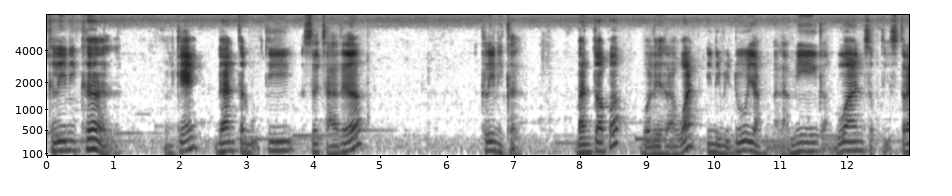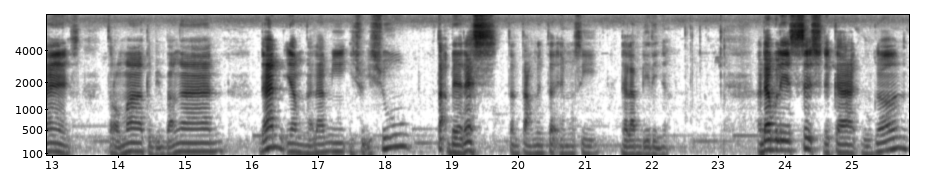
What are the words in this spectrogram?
klinikal, okay, dan terbukti secara klinikal. Bantu apa? Boleh rawat individu yang mengalami gangguan seperti stres, trauma, kebimbangan dan yang mengalami isu-isu tak beres tentang mental emosi dalam dirinya. Anda boleh search dekat Google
